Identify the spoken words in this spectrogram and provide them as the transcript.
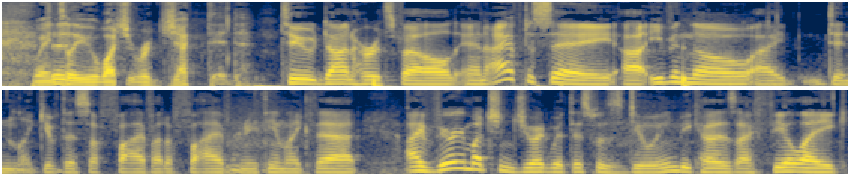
Wait until you watch it rejected. to Don Hertzfeldt, and I have to say, uh, even though I didn't like give this a five out of five or anything like that, I very much enjoyed what this was doing because I feel like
